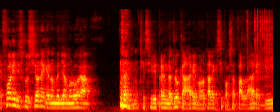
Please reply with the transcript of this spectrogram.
È fuori discussione che non vediamo l'ora che si riprenda a giocare in modo tale che si possa parlare di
